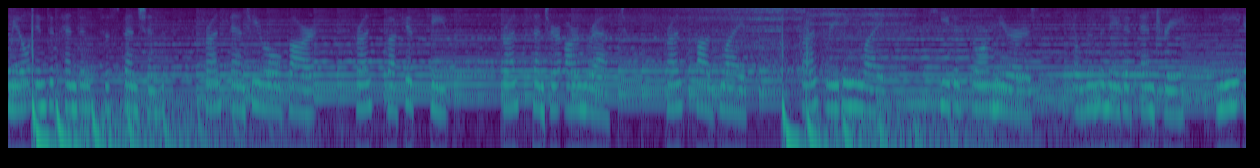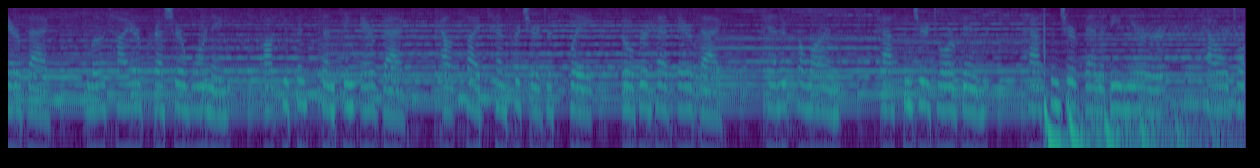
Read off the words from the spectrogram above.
Wheel independent suspension, front anti-roll bar, front bucket seats, front center armrest, front fog lights, front reading lights, heated door mirrors, illuminated entry, knee airbag, low tire pressure warning, occupant sensing airbag, outside temperature display, overhead airbag, panic alarm, passenger door bin, passenger vanity mirror, power door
